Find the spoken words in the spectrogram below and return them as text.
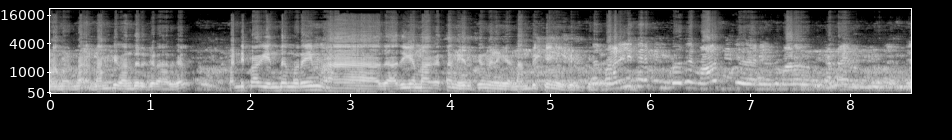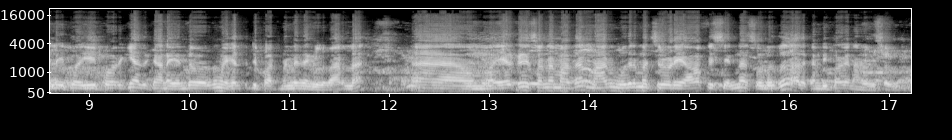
நம்ம நம்பி வந்திருக்கிறார்கள். கண்டிப்பாக இந்த முறையும் அது அதிகமாகத்தான் இருக்கும் என்கிற நம்பிக்கை எங்களுக்கு இருக்கு. இல்லை இப்போ இப்போ வரைக்கும் அதுக்கான எந்த ஒரு ஹெல்த் டிபார்ட்மெண்ட்லேருந்து எங்களுக்கு வரல. ஆஹ் ஏற்கனவே சொன்ன மாதிரி தான் மாண்பு முதலமைச்சருடைய ஆபீஸ் என்ன சொல்லுதோ அதை கண்டிப்பாக நாங்கள் சொல்லுவோம்.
